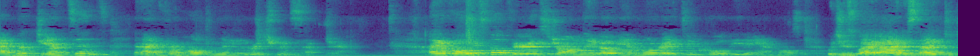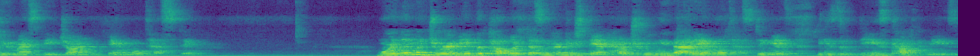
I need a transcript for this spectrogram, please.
I'm Brooke Janssens, and I'm from Haldimand Enrichment Center. I have always felt very strongly about animal rights and cruelty to animals, which is why I decided to do my speech on animal testing. More than majority of the public doesn't understand how truly bad animal testing is because of these companies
